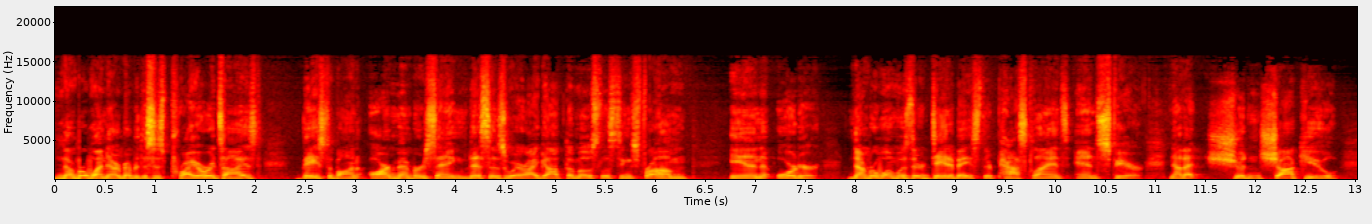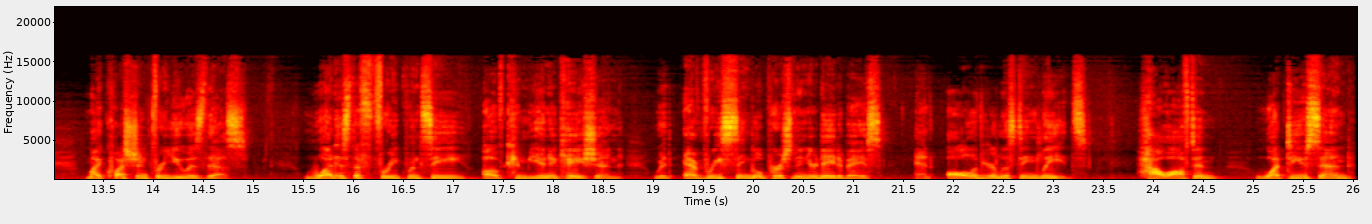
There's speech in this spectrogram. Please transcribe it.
Number one, now remember, this is prioritized based upon our members saying, This is where I got the most listings from in order. Number one was their database, their past clients, and Sphere. Now, that shouldn't shock you. My question for you is this What is the frequency of communication with every single person in your database and all of your listing leads? How often? What do you send?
